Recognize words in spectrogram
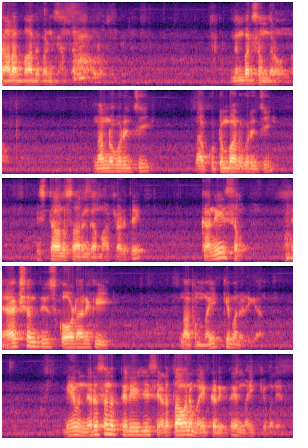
చాలా బాధపడిన సందర్భం ఆ రోజు ఉంది. మెంబర్స్ అందరం ఉన్నాం. నన్ను గురించి నా కుటుంబాన్ని గురించి ఇష్టానుసారంగా మాట్లాడితే కనీసం యాక్షన్ తీసుకోవడానికి నాకు మైక్యమని అడిగాను మేము నిరసన తెలియజేసి ఎడతామని మైక్ అడిగితే మైక్ ఇవ్వలేదు.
